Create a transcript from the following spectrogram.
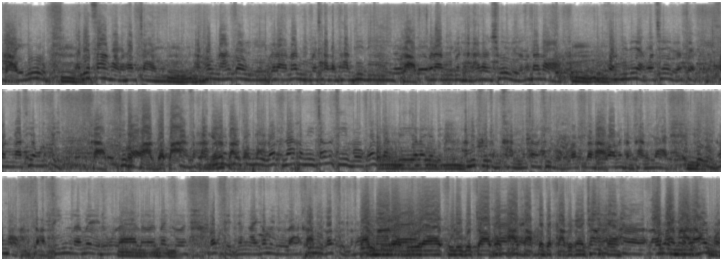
ถ่ายรูปอืมอันนี้สร้างความประทับใจอืมอะห้องน้ำก็มีเวลานั่นมีประชาสัมพันธ์ที่ดีครับเวลามีปัญหาเราช่วยเหลือกันตลอดอืมทุกคนที่เนี่ยว่าช่วยเหลือเสร็จคนมาเที่ยวมันก็ติดครับที่ก็ปากต่อปากต่อหลัปากงเที่จากนั้นปากยต่อที่นี่รถนะเขามีเจ้าหน้าที่โบกรถอย่างดีอะไรอย่างนี้อันนี้คือสำคัญนะเจ้าหน้าที่โบกรถเราครับว่าไม่สำคัญไม่ได้ที่อื่นเขาบอกจอดทิ้งเลยไม่ดูแลเลยไม่เคยรถติดยังไงก็ไม่ดูแลที่นี่รถติดเราตต้อนมาเราดูแลกุลีกุจอพอขากลับแกจะกลับยังไงช่างแกเออเราแล้วแกมาแล้วให้หมด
